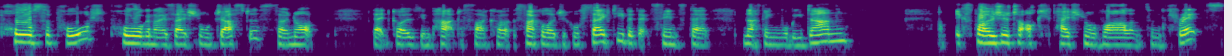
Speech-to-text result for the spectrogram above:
Poor support, poor organisational justice, so not that goes in part to psycho psychological safety, but that sense that nothing will be done exposure to occupational violence and threats.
